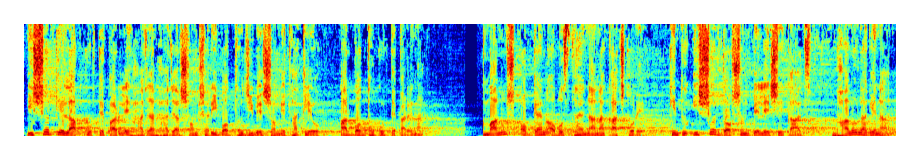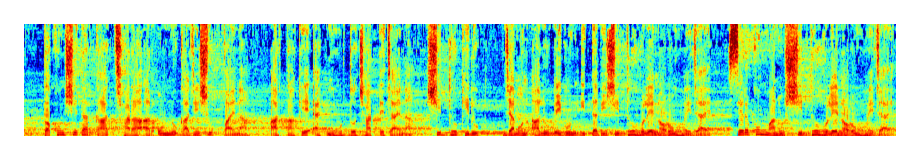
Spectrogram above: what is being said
ঈশ্বরকে লাভ করতে পারলে হাজার হাজার সংসারী বদ্ধ জীবের সঙ্গে থাকলেও আর বদ্ধ করতে পারে না। মানুষ অজ্ঞান অবস্থায় নানা কাজ করে, কিন্তু ঈশ্বর দর্শন পেলে সে কাজ ভালো লাগে না, তখন সে তার কাজ ছাড়া আর অন্য কাজে সুখ পায় না, আর তাকে এক মুহূর্ত ছাড়তে চায় না। সিদ্ধ কিরূপ? যেমন আলু, বেগুন ইত্যাদি সিদ্ধ হলে নরম হয়ে যায়, সেরকম মানুষ সিদ্ধ হলে নরম হয়ে যায়।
